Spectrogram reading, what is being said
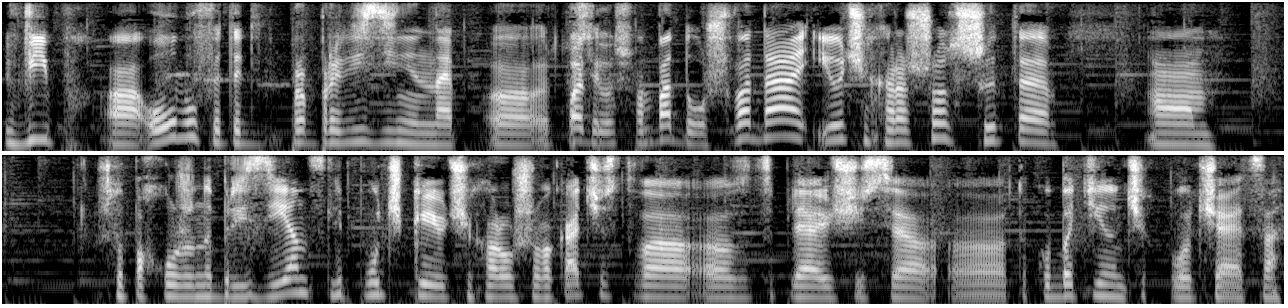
вип а, обувь, это про- прорезиненная есть Подошва. подошва, да, и очень хорошо сшитая а, что похоже на брезент с липучкой очень хорошего качества, э, зацепляющийся э, такой ботиночек получается.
